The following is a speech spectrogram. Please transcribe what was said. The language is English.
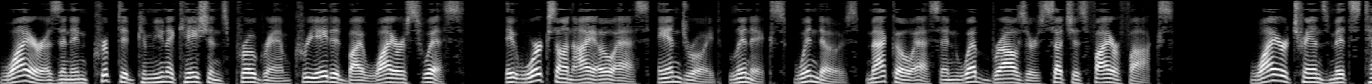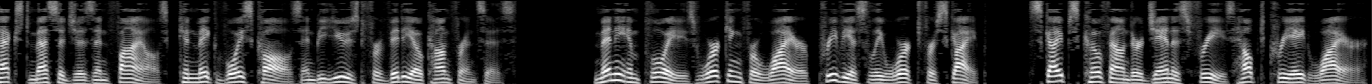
Wire is an encrypted communications program created by Wire Swiss. It works on iOS, Android, Linux, Windows, macOS and web browsers such as Firefox. Wire transmits text messages and files, can make voice calls and be used for video conferences. Many employees working for Wire previously worked for Skype. Skype's co-founder Janus Friis helped create Wire.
